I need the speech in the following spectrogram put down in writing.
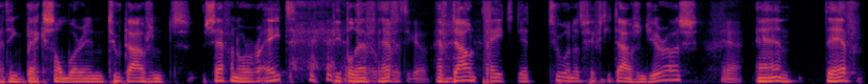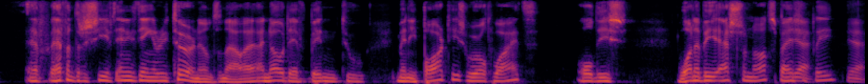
I think back somewhere in 2007 or eight, people have have, have downpaid that 250,000 euros, Yeah. and they have, have haven't received anything in return until now. I, I know they've been to many parties worldwide. All these wannabe astronauts, basically. Yeah. yeah.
